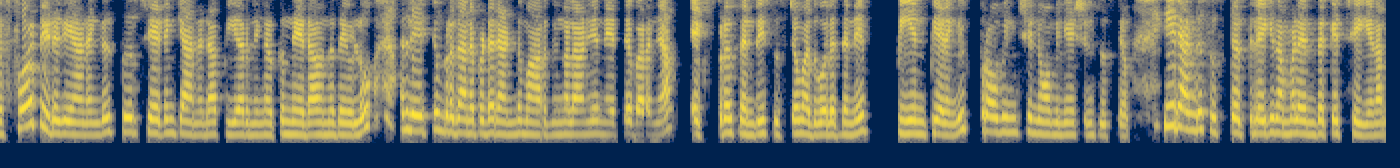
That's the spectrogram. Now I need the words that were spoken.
എഫേർട്ട് ഇടുകയാണെങ്കിൽ തീർച്ചയായിട്ടും കാനഡ പി ആർ നിങ്ങൾക്ക് നേടാവുന്നതേ ഉള്ളൂ. അതിൽ ഏറ്റവും പ്രധാനപ്പെട്ട രണ്ട് മാർഗങ്ങളാണ് ഞാൻ നേരത്തെ പറഞ്ഞ. എക്സ്പ്രസ് എൻട്രി സിസ്റ്റം അതുപോലെ തന്നെ പി എൻ പി അല്ലെങ്കിൽ പ്രൊവിൻഷ്യൽ നോമിനേഷൻ സിസ്റ്റം ഈ രണ്ട് സിസ്റ്റത്തിലേക്ക് നമ്മൾ എന്തൊക്കെ ചെയ്യണം?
